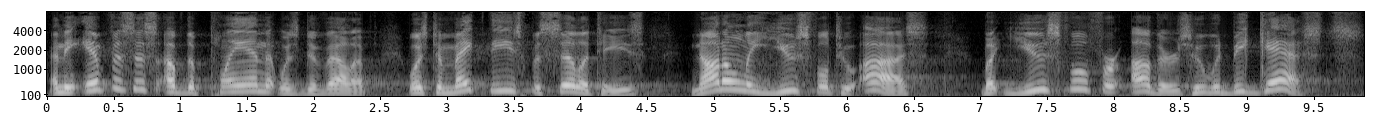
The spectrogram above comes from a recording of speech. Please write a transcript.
And the emphasis of the plan that was developed was to make these facilities not only useful to us, but useful for others who would be guests.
